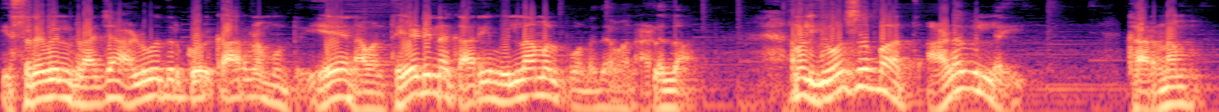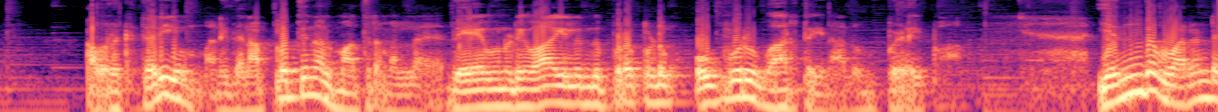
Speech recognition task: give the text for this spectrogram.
இஸ்ரவேல் ராஜா அழுவதற்கு ஒரு காரணம் உண்டு. ஏன்? அவன் தேடின காரியம் இல்லாமல் போனது அவன் அழுதான். ஆனால் யோசபாத் அழவில்லை. காரணம் அவனுக்கு தெரியும் மனிதன் அப்பத்தினால் மாத்திரமல்ல தேவனுடைய வாயிலிருந்து புறப்படும் ஒவ்வொரு வார்த்தையினாலும் பிழைப்பான். எந்த வறண்ட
